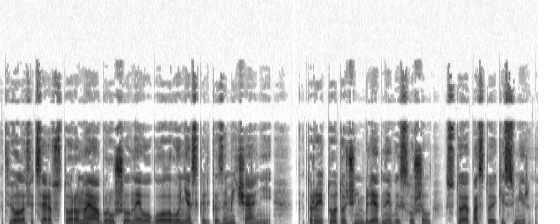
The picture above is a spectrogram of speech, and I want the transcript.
отвел офицера в сторону и обрушил на его голову несколько замечаний, которые тот очень бледный выслушал, стоя по стойке смирно.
